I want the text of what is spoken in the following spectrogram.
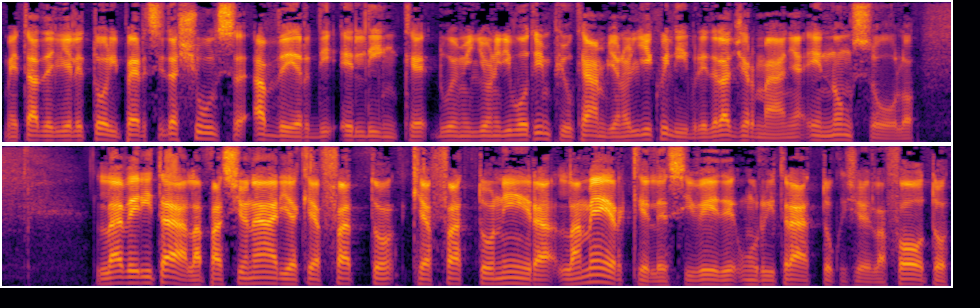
Metà degli elettori persi da Schulz a Verdi e Linke. Due milioni di voti in più cambiano gli equilibri della Germania e non solo. La verità, la passionaria che ha fatto, che ha fatto nera la Merkel, si vede un ritratto, qui c'è la foto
